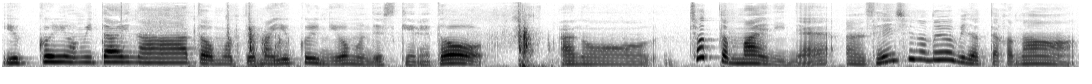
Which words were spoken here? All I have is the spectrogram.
ゆっくり読みたいなと思って、まあ、ゆっくりに読むんですけれどあのちょっと前にねあの先週の土曜日だったかな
